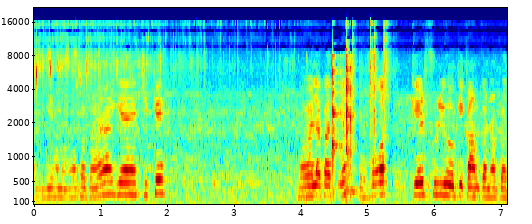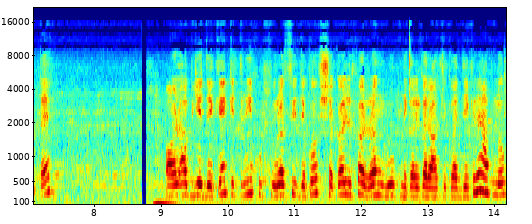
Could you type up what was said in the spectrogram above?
अब ये हमारा भगाड़ गया है, ठीक है? भगाड़ लगाते हैं, बहुत केयरफुली होकर काम करना पड़ता है। और अब ये देखें कितनी खूबसूरत सी, देखो, शक्ल इसका रंग रूप निकल कर आ चुका है। देख रहे हैं आप लोग?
